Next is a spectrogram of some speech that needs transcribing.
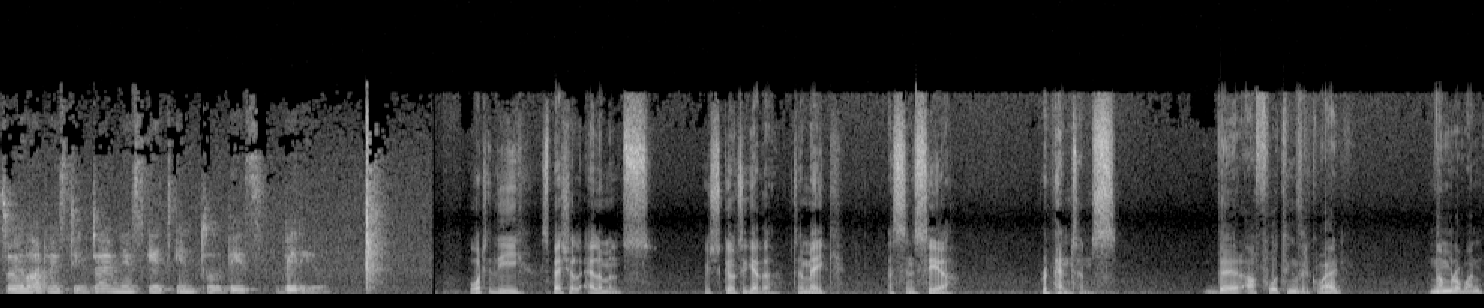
So without wasting time, let's get into this video. What are the special elements which go together to make a sincere repentance? There are four things required. Number one,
